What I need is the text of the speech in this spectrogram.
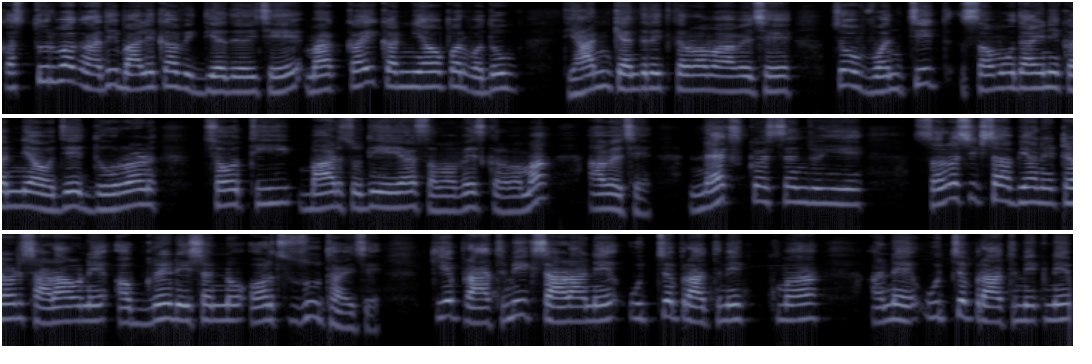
કસ્તુરબા ગાંધી બાલિકા વિદ્યાલય છે. માં કઈ કન્યાઓ પર વધુ ધ્યાન કેન્દ્રિત કરવામાં આવે છે? જો વંચિત સમુદાયની કન્યાઓ, જે ધોરણ છ થી બાર સુધી અહીંયા સમાવેશ કરવામાં આવે છે. નેક્સ્ટ ક્વેશ્ચન જોઈએ. સર્વ શિક્ષા અભિયાન હેઠળ શાળાઓને અપગ્રેડેશનનો અર્થ શું થાય છે? કે પ્રાથમિક શાળાને ઉચ્ચ પ્રાથમિકમાં અને ઉચ્ચ પ્રાથમિકને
